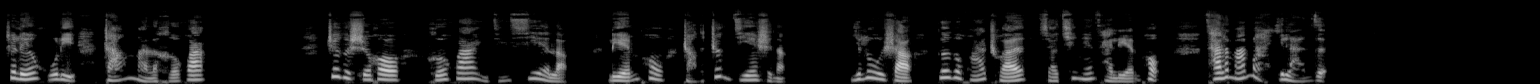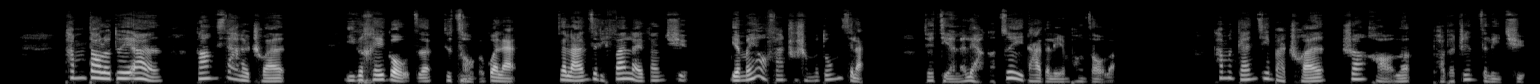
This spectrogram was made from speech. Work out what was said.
这莲湖里长满了荷花。这个时候，荷花已经谢了，莲蓬长得正结实呢。一路上，哥哥划船，小青莲采莲蓬，采了满满一篮子。他们到了对岸，刚下了船，一个黑狗子就走了过来，在篮子里翻来翻去，也没有翻出什么东西来，就捡了两个最大的莲蓬走了。他们赶紧把船拴好了，跑到镇子里去。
